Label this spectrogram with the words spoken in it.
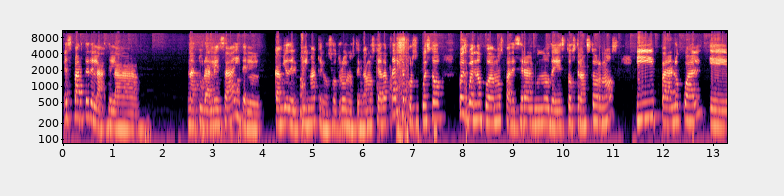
es parte de la, de la naturaleza y del cambio del clima que nosotros nos tengamos que adaptar y que por supuesto, pues bueno, podamos padecer alguno de estos trastornos y para lo cual, eh,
